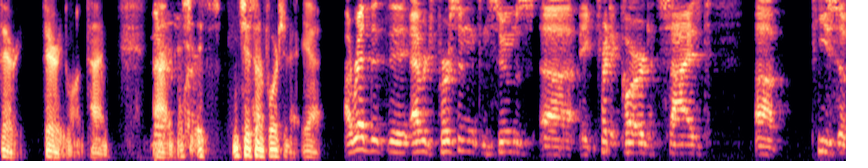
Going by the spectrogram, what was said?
very very long time. Um, it's, it's, it's just unfortunate, yeah. I read that the average person consumes uh, a credit card sized uh, piece of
